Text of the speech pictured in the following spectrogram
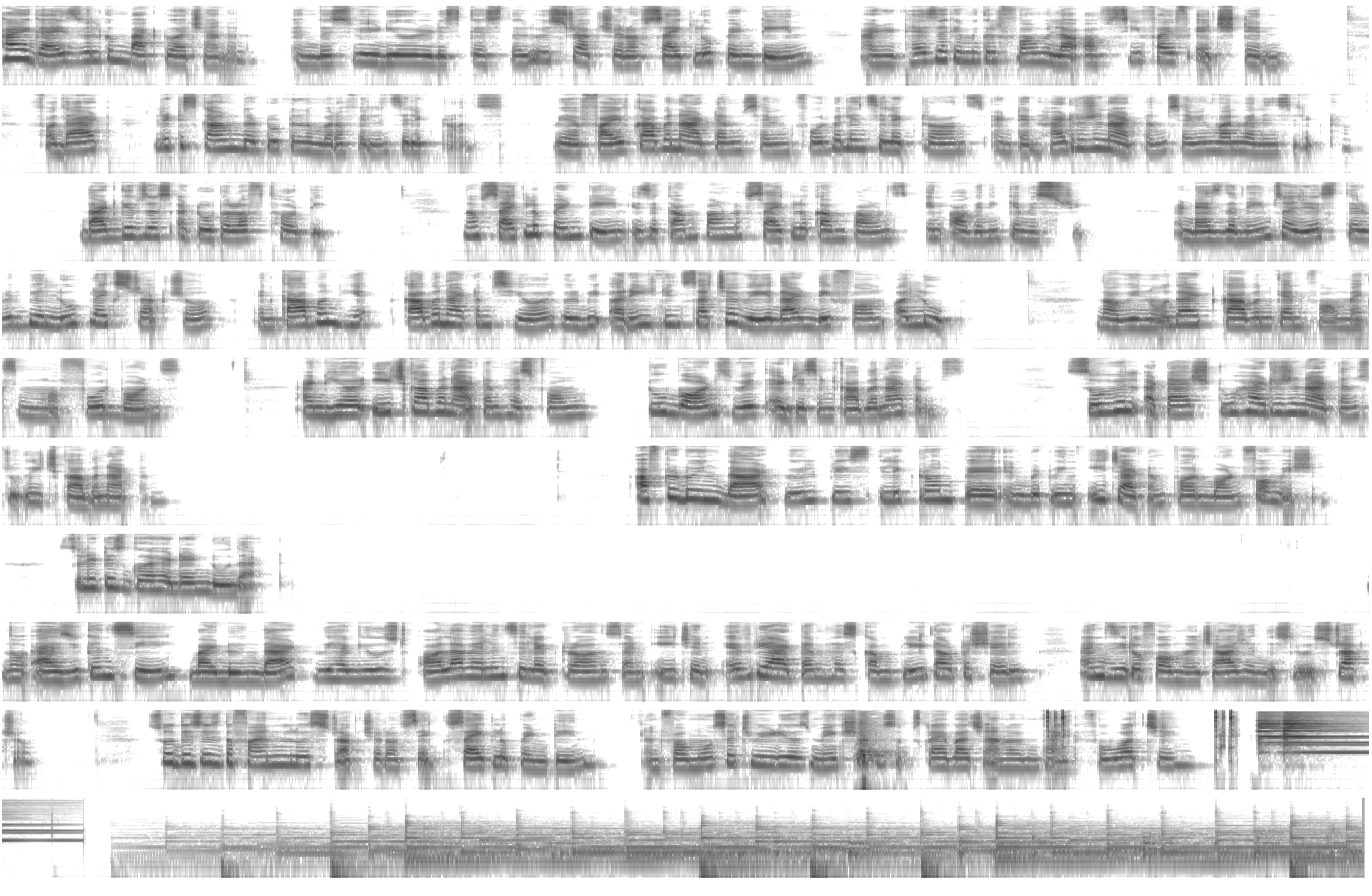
Hi guys, welcome back to our channel. In this video, we'll discuss the Lewis structure of cyclopentane and it has a chemical formula of C5H10. For that, let us count the total number of valence electrons. We have 5 carbon atoms having 4 valence electrons and 10 hydrogen atoms having 1 valence electron. That gives us a total of 30. Now cyclopentane is a compound of cyclocompounds in organic chemistry. And as the name suggests, there will be a loop-like structure and carbon, carbon atoms here will be arranged in such a way that they form a loop. Now we know that carbon can form maximum of 4 bonds and here each carbon atom has formed 2 bonds with adjacent carbon atoms. So we'll attach 2 hydrogen atoms to each carbon atom. After doing that, we will place electron pair in between each atom for bond formation. So let us go ahead and do that. Now as you can see by doing that we have used all our valence electrons and each and every atom has complete outer shell and zero formal charge in this Lewis structure. So this is the final Lewis structure of cyclopentane and for more such videos make sure to subscribe our channel and thank you for watching.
